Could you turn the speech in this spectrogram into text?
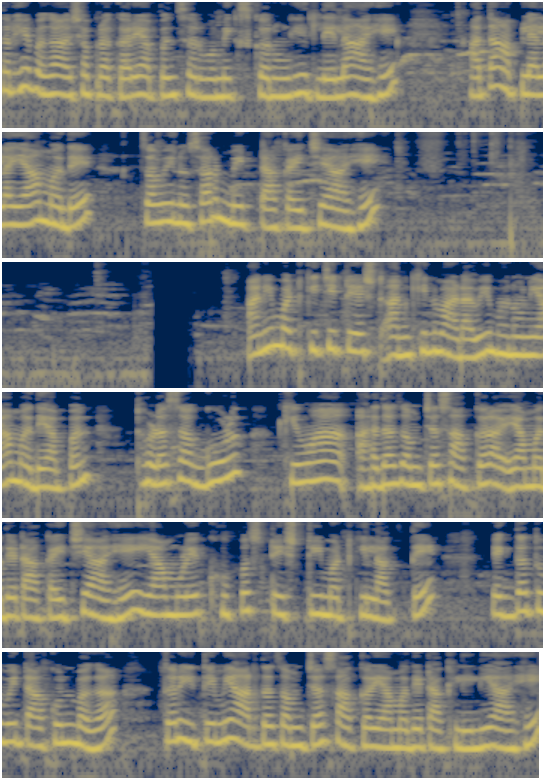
तर हे बघा अशा प्रकारे आपण सर्व मिक्स करून घेतलेलं आहे. आता आपल्याला यामध्ये चवीनुसार मीठ टाकायचे आहे. आणि मटकीची टेस्ट आणखीन वाढावी म्हणून यामध्ये आपण थोडासा गूळ किंवा अर्धा चमचा साखर यामध्ये टाकायची आहे. यामुळे खूपच टेस्टी मटकी लागते. एकदा तुम्ही टाकून बघा. तर इथे मी अर्धा चमचा साखर यामध्ये टाकलेली आहे.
